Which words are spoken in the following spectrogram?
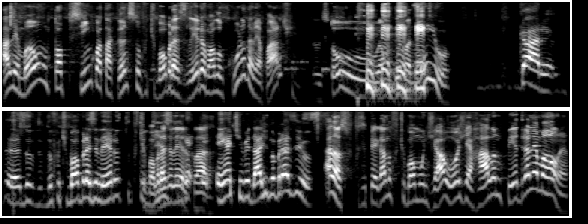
Alemão, top 5 atacantes no futebol brasileiro é uma loucura da minha parte? Eu estou. É um devaneio? Cara, é, do, do, futebol brasileiro. Futebol brasileiro, em, claro. Em, atividade no Brasil. Ah, não. Se pegar no futebol mundial, hoje é Haaland, Pedro e Alemão, né?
